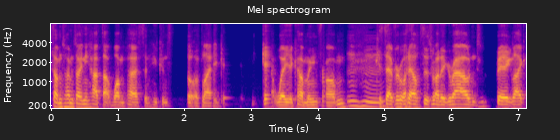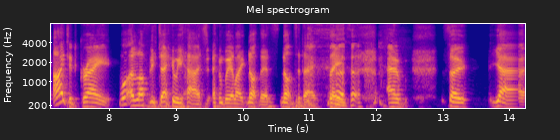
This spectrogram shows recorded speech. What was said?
sometimes only have that one person who can sort of like get where you're coming from Mm-hmm. because everyone else is running around being like, "I did great. What a lovely day we had," and we're like, "Not this, not today, please." um, so yeah,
